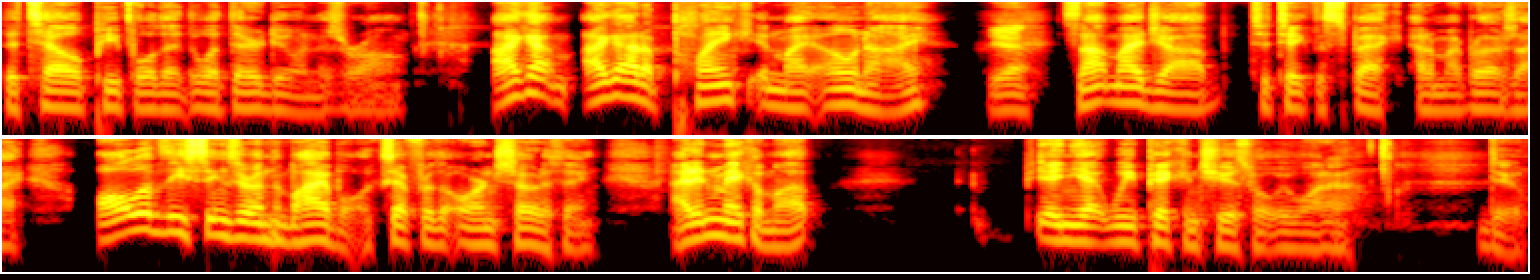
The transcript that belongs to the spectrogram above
that tell people that what they're doing is wrong? I got I got a plank in my own eye. yeah, It's not my job to take the speck out of my brother's eye. All of these things are in the Bible except for the orange soda thing. I didn't make them up. And yet we pick and choose what we want to do.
